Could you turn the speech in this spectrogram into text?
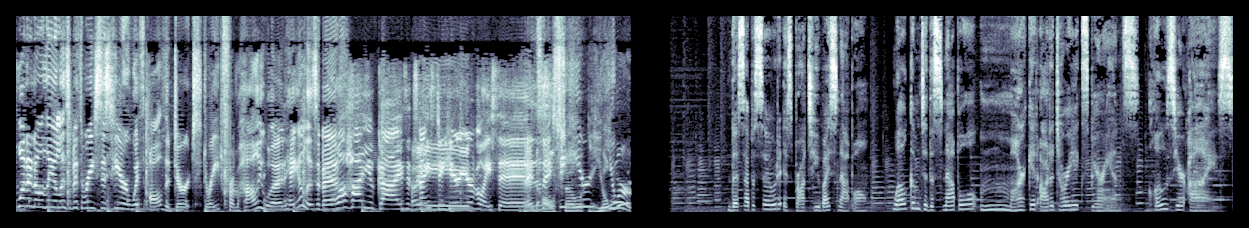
The one and only Elizabeth Reese is here with all the dirt straight from Hollywood. Hey, Elizabeth. Well, hi, you guys. It's nice to hear your voices. And nice to also hear your your- This episode is brought to you by Snapple. Welcome to the Snapple mm, Market Auditory Experience. Close your eyes.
